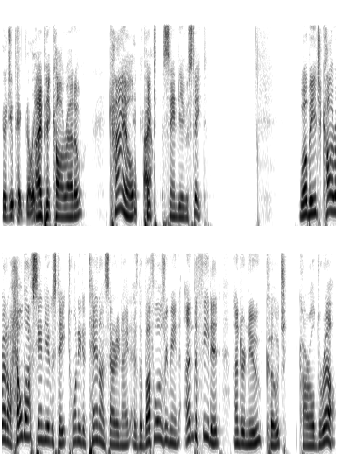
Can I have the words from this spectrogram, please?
Who'd you pick, Billy? I picked Colorado. Kyle, Kyle. picked San Diego State. Well, Beach, Colorado held off San Diego State 20 to 10 on Saturday night as the Buffaloes remain undefeated under new coach Karl Dorrell.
